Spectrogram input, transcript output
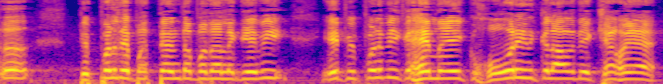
ਪਿੱਪਲ ਦੇ ਪੱਤਿਆਂ ਨੂੰ ਤਾਂ ਪਤਾ ਲੱਗੇ ਵੀ ਇਹ ਪਿੱਪਲ ਵੀ ਕਹੇ ਮੈਂ ਇੱਕ ਹੋਰ ਇਨਕਲਾਬ ਦੇਖਿਆ ਹੋਇਆ ਹੈ।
